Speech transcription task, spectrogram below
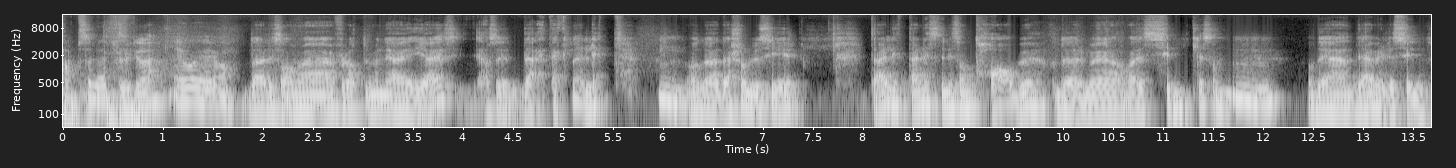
Absolutt. Tror du ikke det? Jo, jo, jo. Det er liksom, eh, for at, men jeg, jeg altså, det, er, det er ikke noe lett. Og det er, det er som du sier, det er, litt, det er nesten litt sånn tabu, det der med å være sint, liksom. Og det, det er veldig synd.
